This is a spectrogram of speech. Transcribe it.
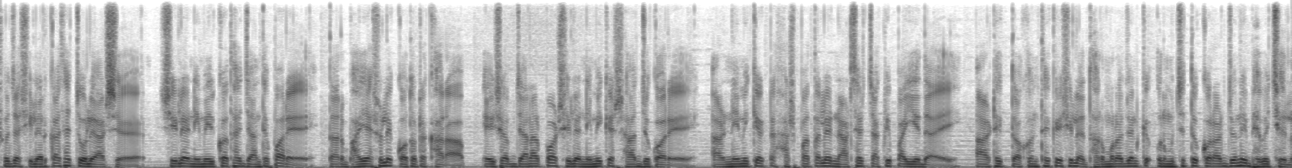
সোজা শিলের কাছে চলে আসে। শিলা নিমির কথায় জানতে পারে, তার ভাই আসলে কতটা খারাপ। এইসব জানার পর শিলা নিমিকে সাহায্য করে, আর নিমিকে একটা হাসপাতালে নার্সের চাকরি পাইয়ে দেয়। আর ঠিক তখন থেকে শিলা ধর্মরাজনকে উন্মোচিত করার জন্যই ভেবেছিল,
